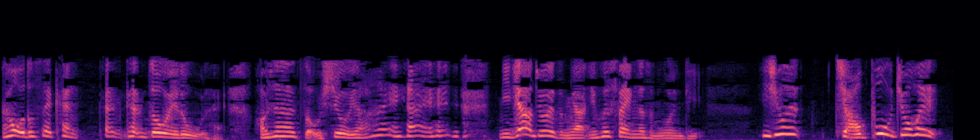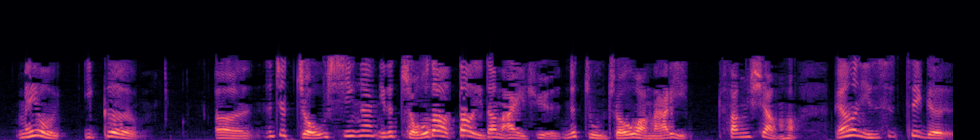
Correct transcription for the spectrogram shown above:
然后我都是在看。看看周围的舞台，好像在走秀一样。嗨嗨嗨，你这样就会怎么样？你会犯一个什么问题？你就会脚步就会没有一个呃，那叫轴心啊。你的轴到到底到哪里去？你的主轴往哪里方向哈？比方说你是这个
